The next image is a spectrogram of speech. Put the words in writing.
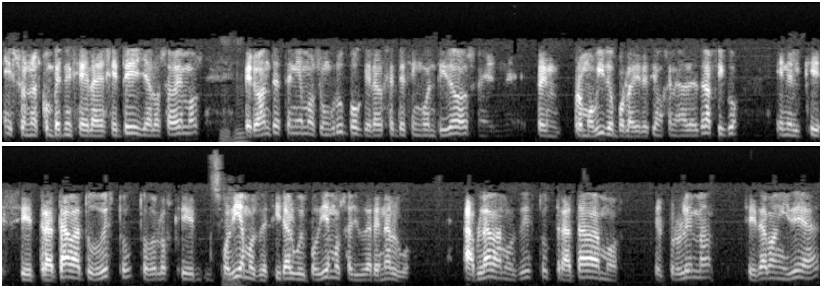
Eso no es competencia de la DGT ya lo sabemos pero antes teníamos un grupo que era el GT52 en- en- promovido por la Dirección General de Tráfico en el que se trataba todo esto todos los que podíamos decir algo y podíamos ayudar en algo hablábamos de esto tratábamos el problema se daban ideas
